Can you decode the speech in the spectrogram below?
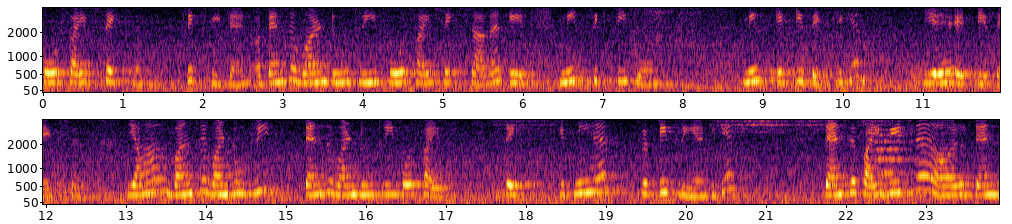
four five six six beat हैं, और टेंथ में one two three four five six seven eight means sixty four means eighty six ठीक है? ये है एट्टी सिक्स यहाँ वंस में वन टू थ्री टेंस में one two three four five six कितनी है? फिफ्टी थ्री है, ठीक है? टेंस में फाइव बीट्स हैं और टेन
